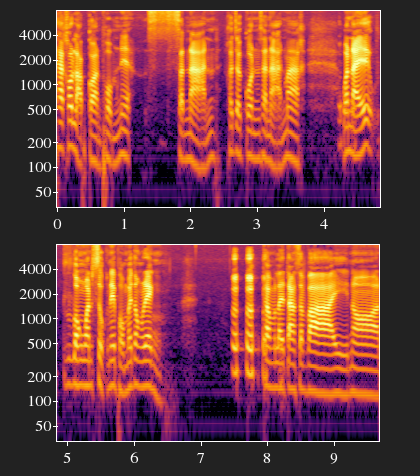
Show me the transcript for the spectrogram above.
ถ้าเขาหลับก่อนผมเนี่ยสนานเขาจะกลนสนานมาก วันไหนลงวันศุกร์เนี่ยผมไม่ต้องเร่งทำอะไรตามสบายนอน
